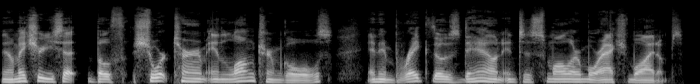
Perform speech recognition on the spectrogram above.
Now make sure you set both short-term and long-term goals and then break those down into smaller, more actionable items.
